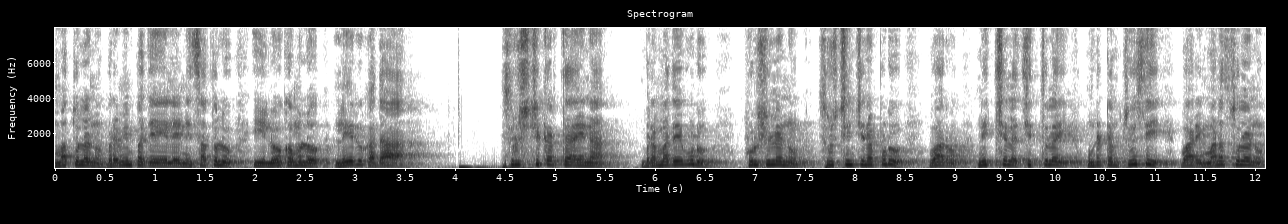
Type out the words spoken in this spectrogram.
మతులను భ్రమింపజేయలేని సతులు ఈ లోకములో లేరు కదా. సృష్టికర్త అయిన బ్రహ్మదేవుడు పురుషులను సృష్టించినప్పుడు వారు నిశ్చల చిత్తులై ఉండటం చూసి వారి మనస్సులను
